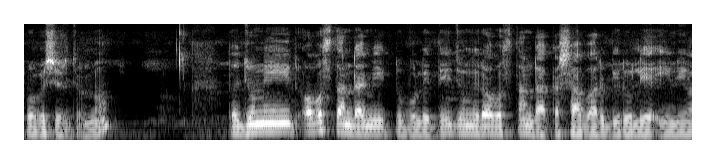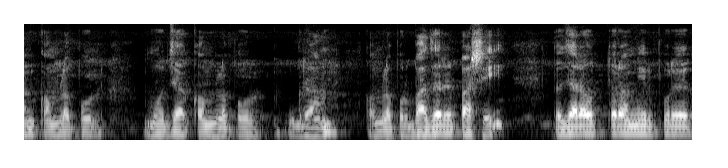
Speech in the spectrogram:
প্রবেশের জন্য। তো জমির অবস্থানটা আমি একটু বলে দিই। জমির অবস্থান ঢাকা সাভার, বিরুলিয়া ইউনিয়ন, কমলাপুর, মোজা, কমলাপুর গ্রাম, কমলাপুর বাজারের পাশেই। তো যারা উত্তরা মিরপুরের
